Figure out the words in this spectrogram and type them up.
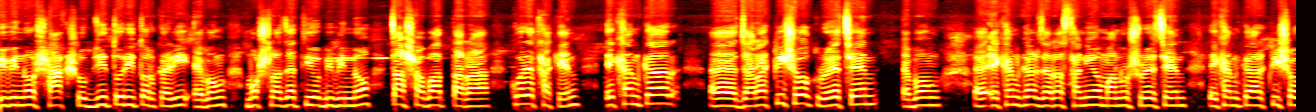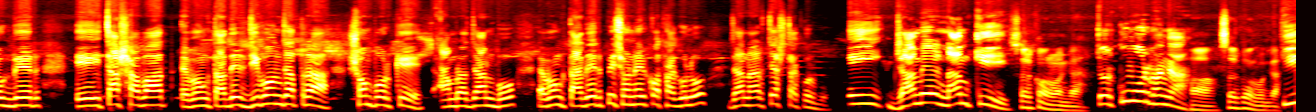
বিভিন্ন শাক, সবজি, তরি তরকারি এবং মশলা জাতীয় বিভিন্ন চাষাবাদ তারা করে থাকেন। এখানকার যারা কৃষক রয়েছেন এবং এখানকার যারা স্থানীয় মানুষ রয়েছেন এখানকার কৃষকদের এই চাষাবাদ এবং তাদের জীবনযাত্রা সম্পর্কে আমরা জানব এবং তাদের পেছনের কথাগুলো জানার চেষ্টা করব। এই গ্রামের নাম কি? সরকম ভাঙ্গা চর কুমোর ভাঙা হ্যাঁ ভাঙ্গা কি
